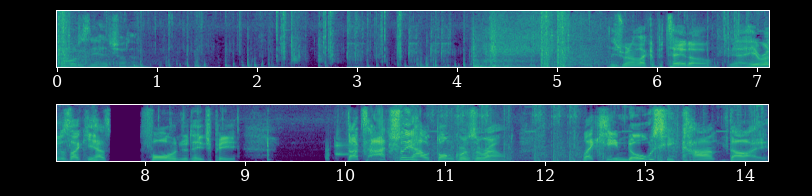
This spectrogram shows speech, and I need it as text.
How does he headshot him? He's running like a potato. Yeah, he runs like he has 400 HP. That's actually how Donk runs around. Like he knows he can't die.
